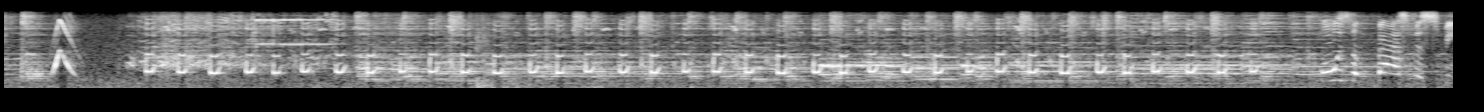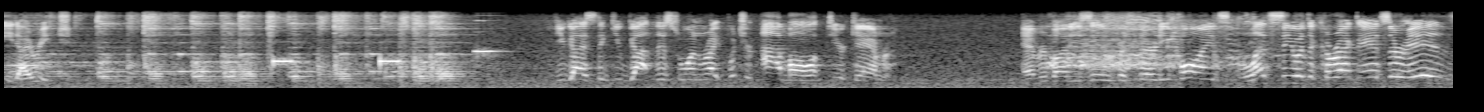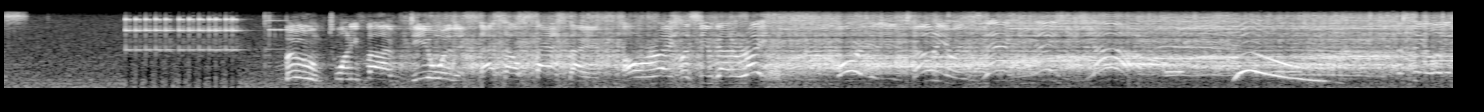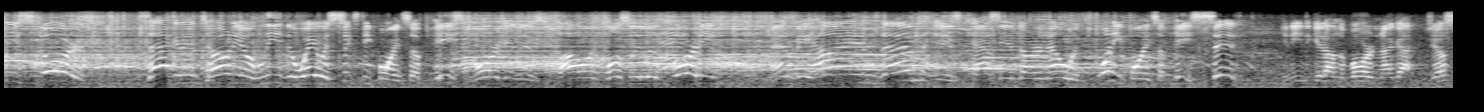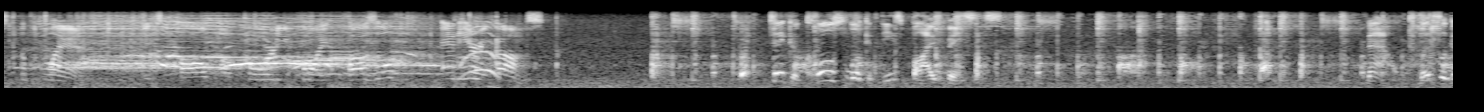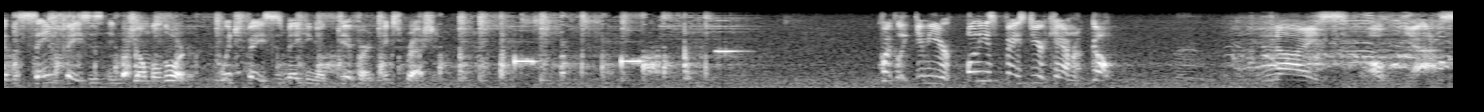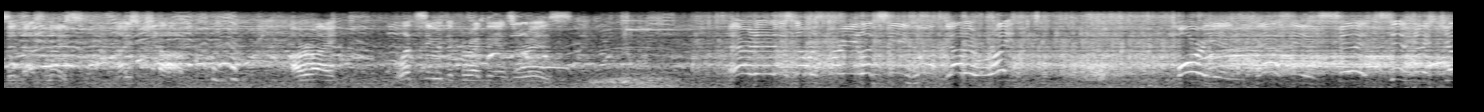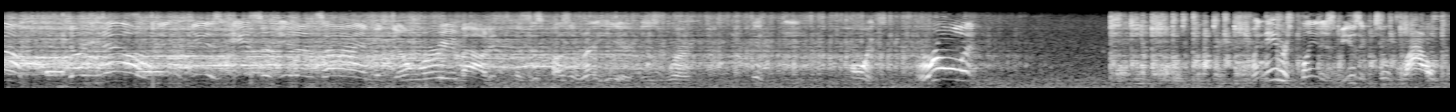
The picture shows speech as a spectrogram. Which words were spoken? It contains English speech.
What was the fastest speed I reached? Think you got this one right, put your eyeball up to your camera. Everybody's in for 30 points. Let's see what the correct answer is. Boom, 25. Deal with it. That's how fast I am. All right, let's see who got it right. Morgan, Antonio, and Zach. Nice job. Woo! Let's take a look at these scores. Zach and Antonio lead the way with 60 points apiece. Morgan is closely with 40. And behind them is Cassie and Darnell with 20 points apiece. Sid, you need to get on the board, and I got just the plan. It's called a 40 point puzzle, and here it comes. Take a close look at these five faces. Now, let's look at the same faces in jumbled order. Which face is making a different expression? Too loud.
